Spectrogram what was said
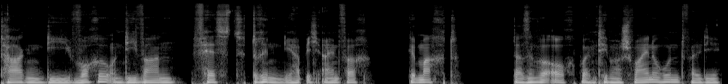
Tagen die Woche und die waren fest drin. Die habe ich einfach gemacht. Da sind wir auch beim Thema Schweinehund, weil die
